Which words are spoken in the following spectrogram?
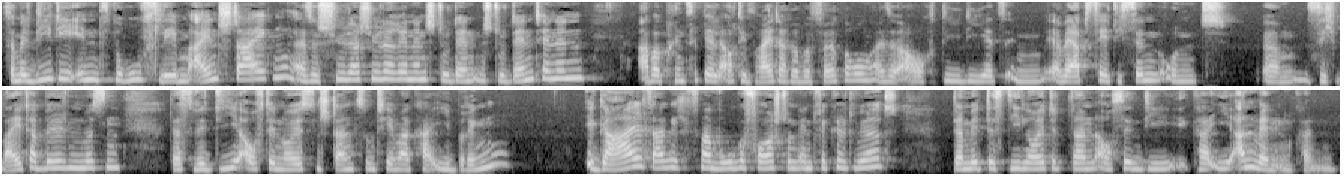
sagen wir, die, die ins Berufsleben einsteigen, also Schüler, Schülerinnen, Studenten, Studentinnen, aber prinzipiell auch die breitere Bevölkerung, also auch die, die jetzt im Erwerbstätig sind und ähm, sich weiterbilden müssen, dass wir die auf den neuesten Stand zum Thema KI bringen. Egal, sage ich jetzt mal, wo geforscht und entwickelt wird, damit es die Leute dann auch sind, die KI anwenden können.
